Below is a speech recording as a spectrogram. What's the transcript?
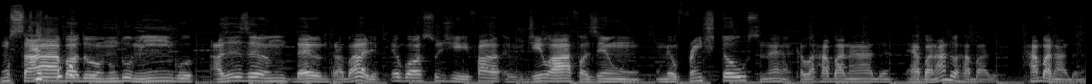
um sábado, num domingo. Às vezes eu não der no trabalho, eu gosto de, de ir lá fazer um, o meu French toast, né? Aquela rabanada. É rabanada ou rabada? Rabanada, né?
